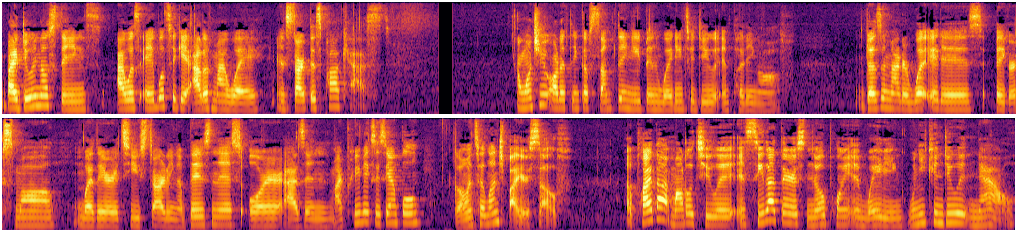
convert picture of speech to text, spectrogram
By doing those things, I was able to get out of my way and start this podcast. I want you all to think of something you've been waiting to do and putting off. Doesn't matter what it is, big or small, whether it's you starting a business or, as in my previous example, going to lunch by yourself. Apply that model to it and see that there is no point in waiting when you can do it now.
